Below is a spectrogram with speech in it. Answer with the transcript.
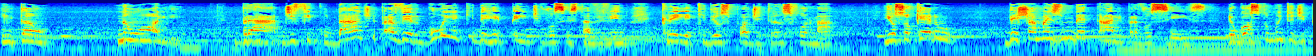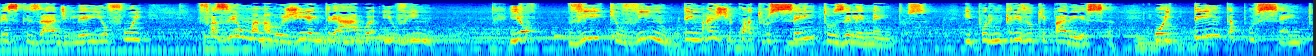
Então, não olhe para dificuldade, para vergonha que de repente você está vivendo. Creia que Deus pode transformar. E eu só quero deixar mais um detalhe para vocês. Eu gosto muito de pesquisar, de ler, e eu fui fazer uma analogia entre a água e o vinho. E eu vi que o vinho tem mais de 400 elementos. E por incrível que pareça, 80%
